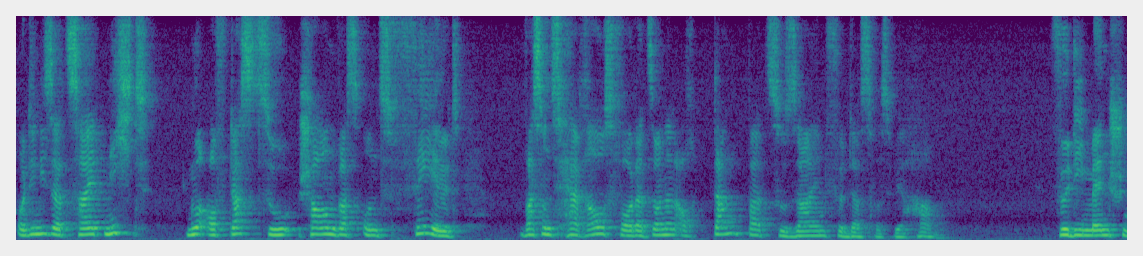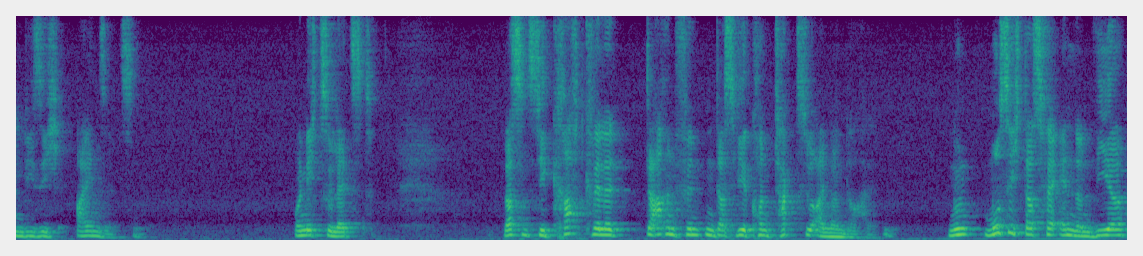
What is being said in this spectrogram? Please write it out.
und in dieser Zeit nicht nur auf das zu schauen, was uns fehlt, was uns herausfordert, sondern auch dankbar zu sein für das, was wir haben. Für die Menschen, die sich einsetzen. Und nicht zuletzt, lass uns die Kraftquelle darin finden, dass wir Kontakt zueinander halten. Nun muss sich das verändern. Wir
